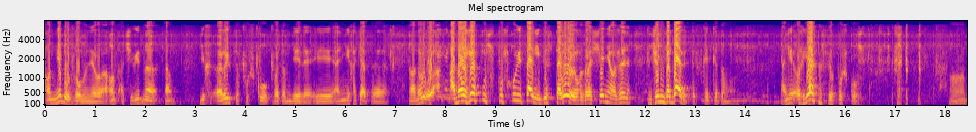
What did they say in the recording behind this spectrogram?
Он не был зол на него, он, очевидно, там их рыльца в пушку в этом деле, и они не хотят... э, но оно, оно уже в, пушку и так, без того его возвращение уже ничего не добавит, так сказать, к этому. Они уже ясно, что в пушку. Вот.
